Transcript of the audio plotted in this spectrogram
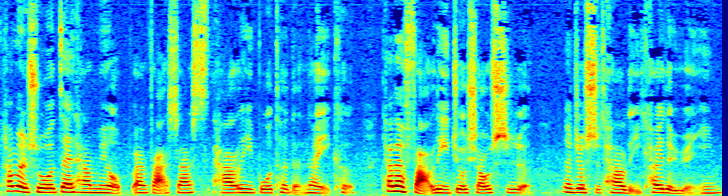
他们说，在他没有办法杀死哈利波特的那一刻，他的法力就消失了，那就是他离开的原因。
